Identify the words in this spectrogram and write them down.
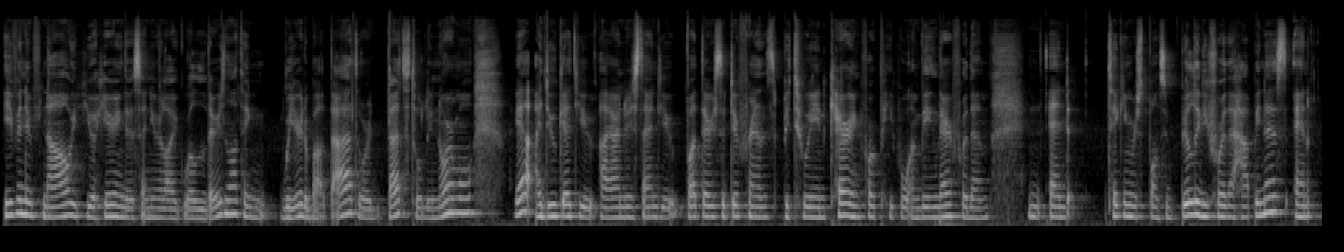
even if now you're hearing this and you're like, well, there's nothing weird about that, or that's totally normal. Yeah, I do get you. I understand you. But there's a difference between caring for people and being there for them and taking responsibility for their happiness and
